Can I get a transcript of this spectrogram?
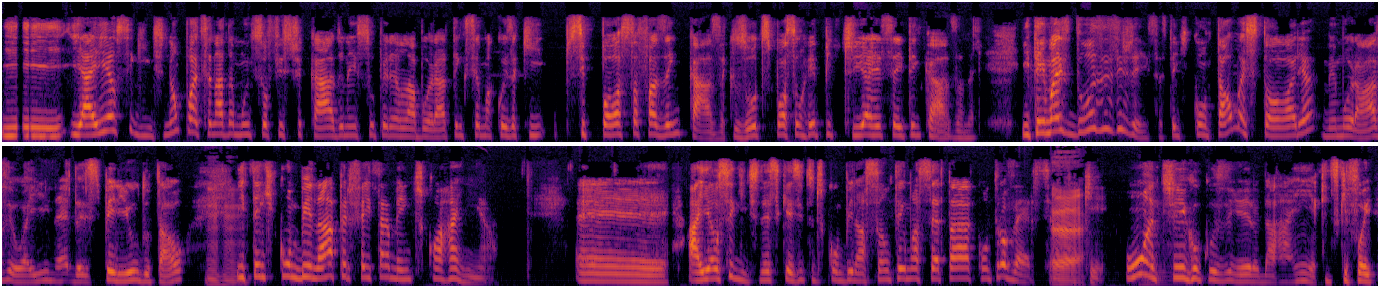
E, e aí é o seguinte, não pode ser nada muito sofisticado nem super elaborado, tem que ser uma coisa que se possa fazer em casa, que os outros possam repetir a receita em casa, né? E tem mais duas exigências, tem que contar uma história memorável aí, né, desse período tal, uhum. e tem que combinar perfeitamente com a rainha. É... Aí é o seguinte, nesse quesito de combinação tem uma certa controvérsia, é. porque um antigo cozinheiro da rainha, que diz que foi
